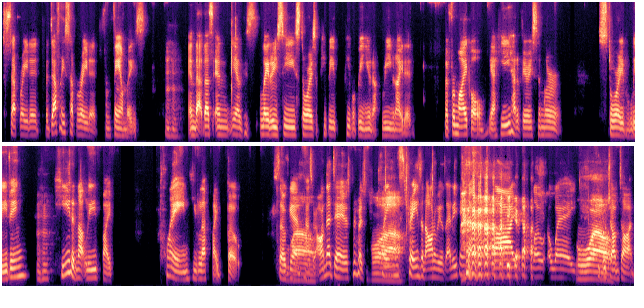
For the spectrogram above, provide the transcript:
separated but definitely separated from families Mhm. and that that's and you know because later you see stories of people people being uni- reunited but for michael yeah he had a very similar story of leaving Mhm. he did not leave by plane he left by boat so again Wow. pastor on that day it was pretty much Wow. planes trains and automobiles anything that could fly Yeah. or float away Wow. people jumped on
